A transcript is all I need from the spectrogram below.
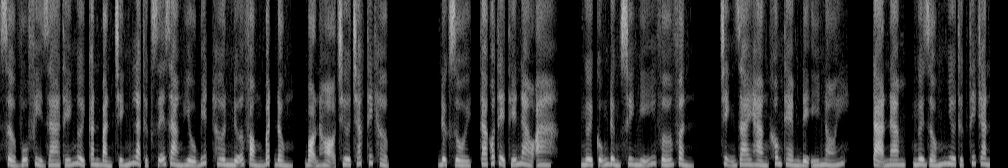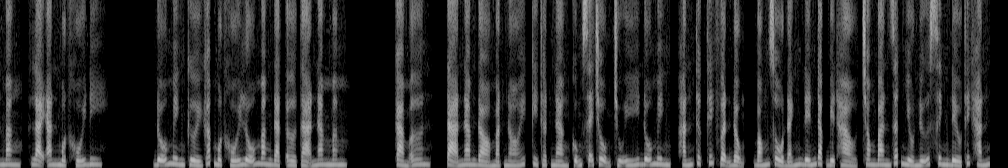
sở vũ phỉ ra thế người căn bản chính là thực dễ dàng hiểu biết hơn nữa vòng bất đồng, bọn họ chưa chắc thích hợp. Được rồi, ta có thể thế nào a Người cũng đừng suy nghĩ vớ vẩn. Trịnh Giai Hàng không thèm để ý nói. Tạ Nam, ngươi giống như thực thích ăn măng, lại ăn một khối đi. Đỗ Minh cười gắp một khối lỗ măng đặt ở tạ Nam mâm. Cảm ơn, tạ Nam đỏ mặt nói, kỳ thật nàng cũng sẽ trộm chú ý Đỗ Minh, hắn thực thích vận động, bóng rổ đánh đến đặc biệt hảo, trong ban rất nhiều nữ sinh đều thích hắn,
